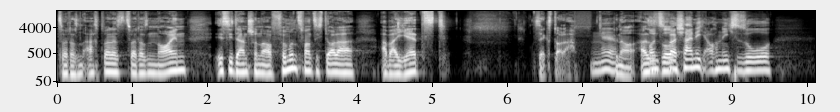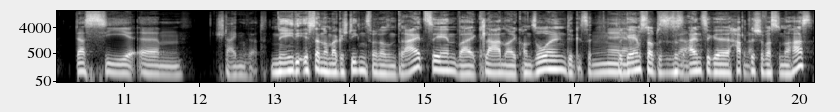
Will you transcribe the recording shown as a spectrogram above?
2008 war das, 2009 ist sie dann schon auf 25 Dollar, aber jetzt 6 Dollar. Ja. Genau. Also Und so, wahrscheinlich auch nicht so, dass sie ähm, steigen wird. nee, die ist dann nochmal gestiegen 2013, weil klar, neue Konsolen, die, so ja. GameStop, das ist das einzige haptische, was du noch hast.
